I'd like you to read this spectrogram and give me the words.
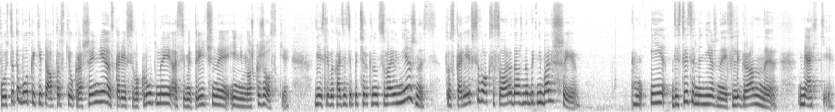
пусть это будут какие-то авторские украшения, скорее всего, крупные, асимметричные и немножко жесткие – если вы хотите подчеркнуть свою нежность, то, скорее всего, аксессуары должны быть небольшие. И действительно нежные, филигранные, мягкие.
